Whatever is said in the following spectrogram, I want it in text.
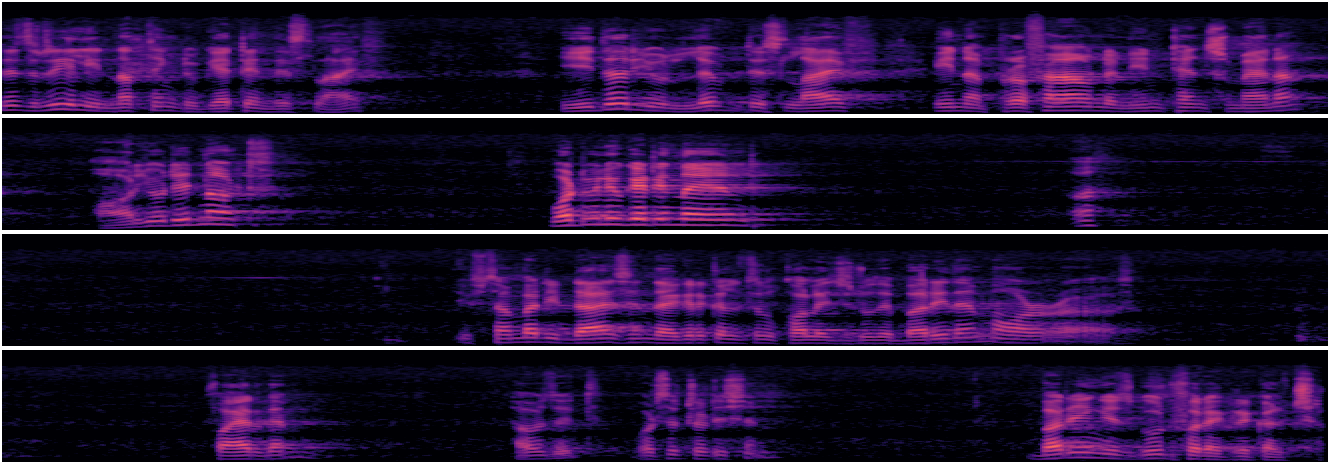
There's really nothing to get in this life. Either you lived this life in a profound and intense manner, or you did not. What will you get in the end? Huh? If somebody dies in the agricultural college, do they bury them or uh, fire them? How is it? What's the tradition? Burying is good for agriculture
